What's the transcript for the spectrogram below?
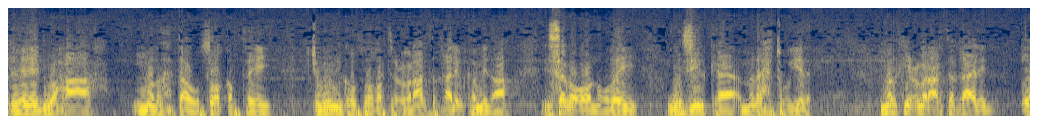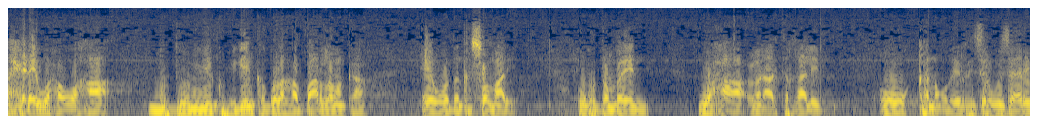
Dabadeed waxaa madaxta uu soo qabtay jagooyinka uu soo qabtay cumar carte qaalib ka mid ah isaga oo noqday wasiirka madaxtooyada markii cumar carte qaalib la xidhay waxa uu ahaa guddoomiye ku-xigeenka golaha baarlamanka ee waddanka soomaaliya ugu dambayn waxaa cumar carte qaalib uu ka noqday ra'iisul wasaare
